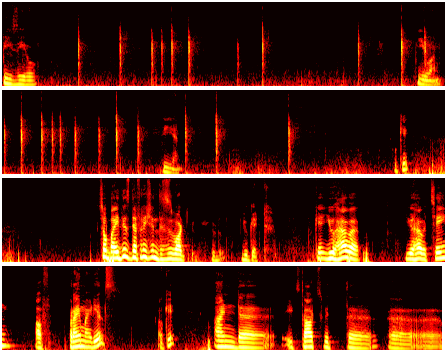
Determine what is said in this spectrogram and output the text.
P 0 P 1 P n. Okay. So by this definition this is what you, you do you get. Okay? You have a you have a chain of prime ideals okay? And uh, it starts with uh, uh,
